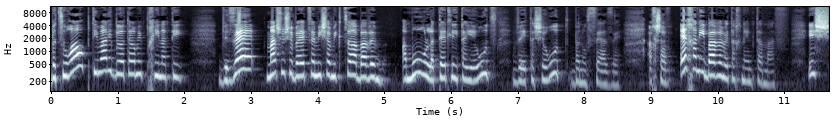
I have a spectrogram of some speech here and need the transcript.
בצורה האופטימלית ביותר מבחינתי. וזה משהו שבעצם איש המקצוע בא ואמור לתת לי את הייעוץ ואת השירות בנושא הזה. עכשיו, איך אני באה ומתכנן את המס? יש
